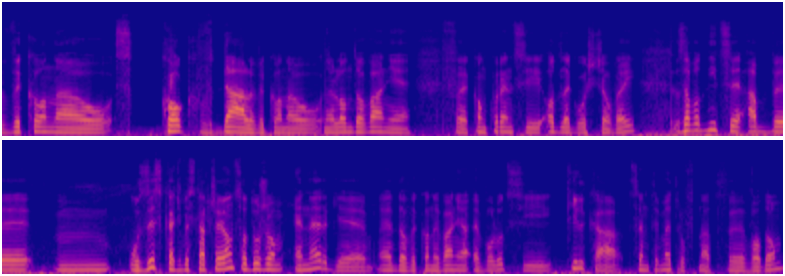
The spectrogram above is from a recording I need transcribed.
wykonał skok w dal, wykonał lądowanie w konkurencji odległościowej. Zawodnicy, aby uzyskać wystarczająco dużą energię e, do wykonywania ewolucji kilka centymetrów nad e, wodą,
